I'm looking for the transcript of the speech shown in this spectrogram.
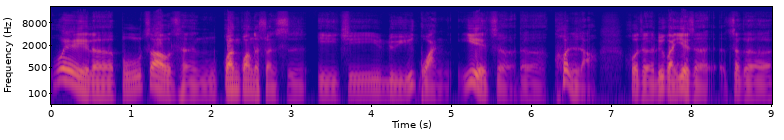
为了不造成观光的损失，以及旅馆业者的困扰，或者旅馆业者这个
